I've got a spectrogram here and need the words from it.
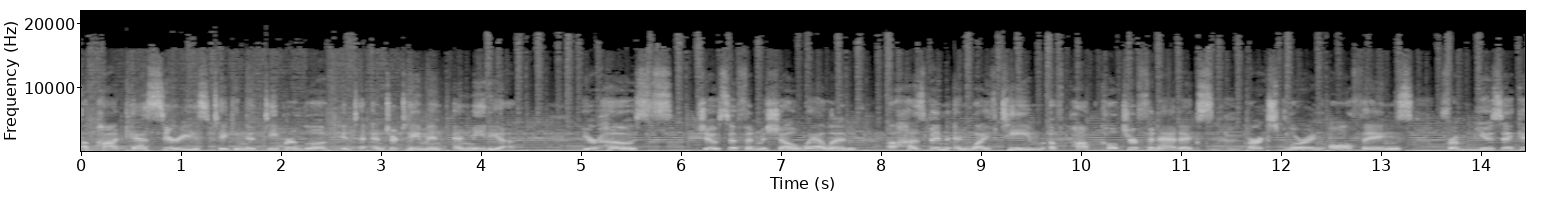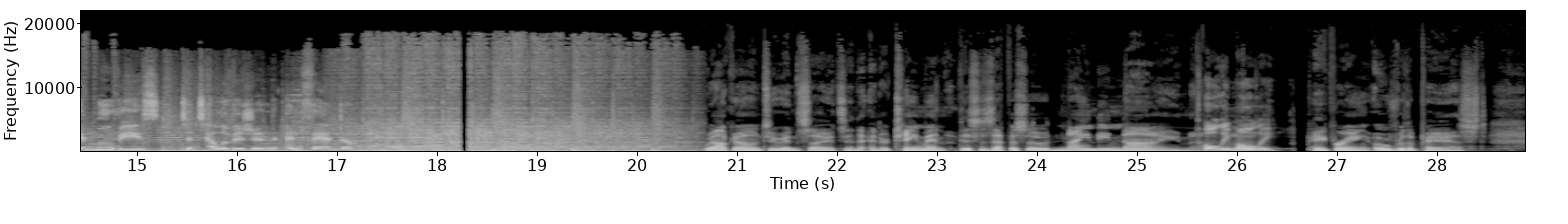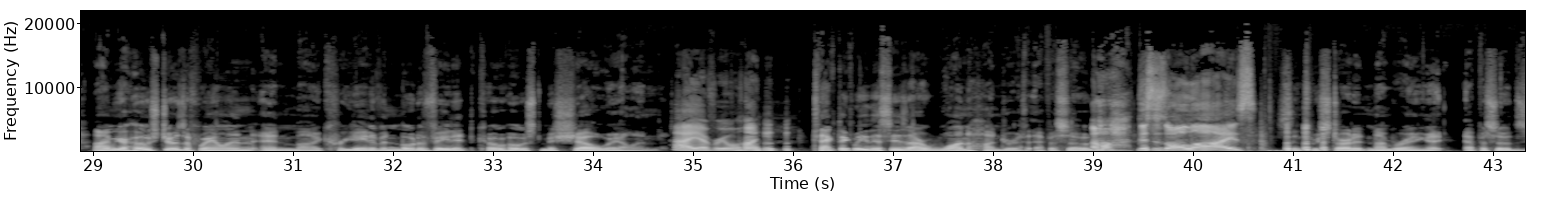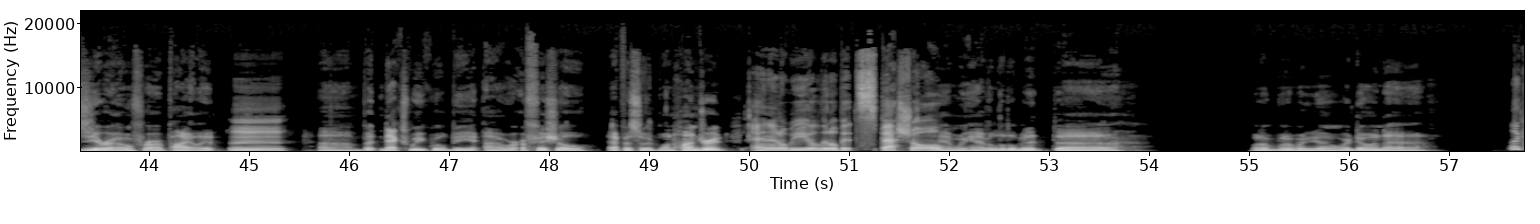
a podcast series taking a deeper look into entertainment and media. Your hosts, Joseph and Michelle Whalen, a husband and wife team of pop culture fanatics, are exploring all things from music and movies to television and fandom. Welcome to Insights into Entertainment. This is episode 99 Holy moly. Papering Over the Past. I'm your host, Joseph Whalen, and my creative and motivated co host, Michelle Whalen. Hi, everyone. Technically, this is our 100th episode oh, this is all lies. since we started numbering at episode zero for our pilot. Mm, Uh, but next week will be our official episode 100, and it'll be a little bit special. and we have a little bit. Uh, what, what are we doing? We're doing a, Like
